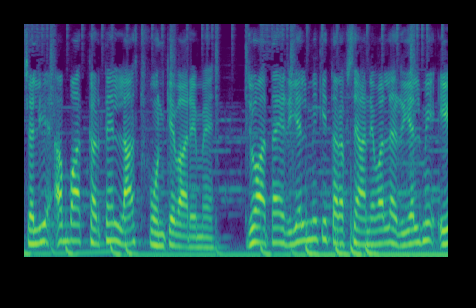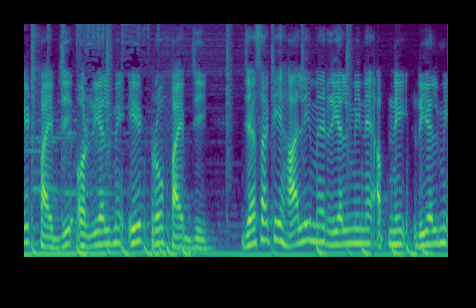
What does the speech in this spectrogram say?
चलिए अब बात करते हैं लास्ट फ़ोन के बारे में। जो आता है Realme की तरफ़ से आने वाला Realme 8 5G और Realme 8 Pro 5G जैसा कि हाल ही में Realme ने अपनी Realme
